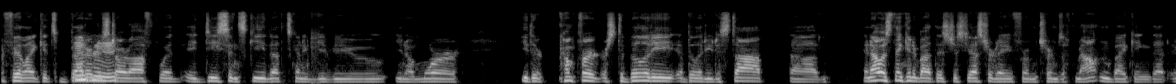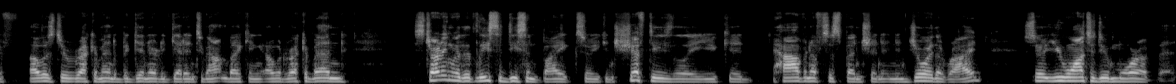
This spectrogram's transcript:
I feel like it's better mm-hmm. to start off with a decent ski that's going to give you, you know, more either comfort or stability, ability to stop. Um, and I was thinking about this just yesterday from terms of mountain biking. That if I was to recommend a beginner to get into mountain biking, I would recommend starting with at least a decent bike so you can shift easily, you could have enough suspension and enjoy the ride. So you want to do more of it.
